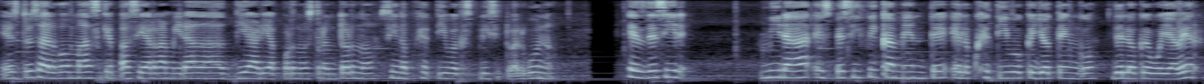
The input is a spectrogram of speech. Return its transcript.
Esto es algo más que pasear la mirada diaria por nuestro entorno sin objetivo explícito alguno. Es decir, mirar específicamente el objetivo que yo tengo de lo que voy a ver.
